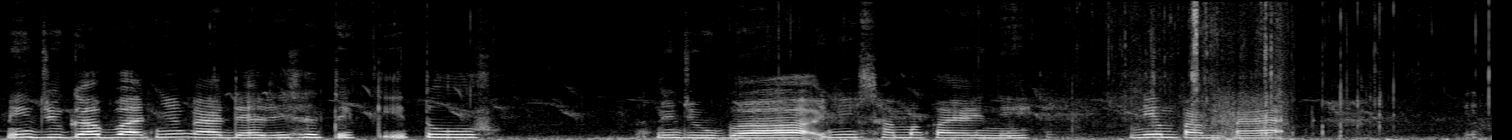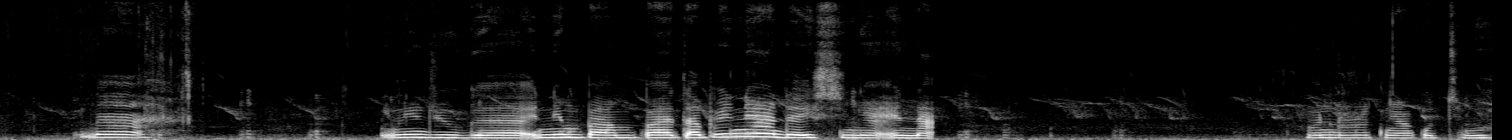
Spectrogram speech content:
Ini juga buatnya kayak dari setik itu. Ini juga ini sama kayak ini. Ini empat nah ini juga ini empat tapi ini ada isinya enak. Menurutnya kucing.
